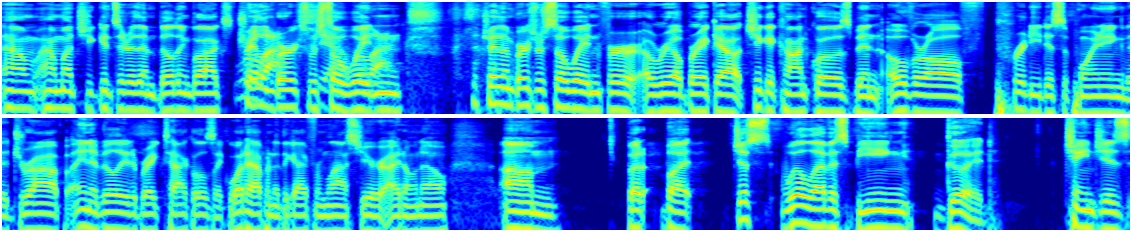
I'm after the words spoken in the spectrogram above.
how, how much you consider them building blocks. Treylon Burks, we're yeah, still waiting. Treylon Burks, we're still waiting for a real breakout. Chig Okonkwo's been overall pretty disappointing. The drop, inability to break tackles. Like what happened to the guy from last year? I don't know. Um, but but just Will Levis being good changes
